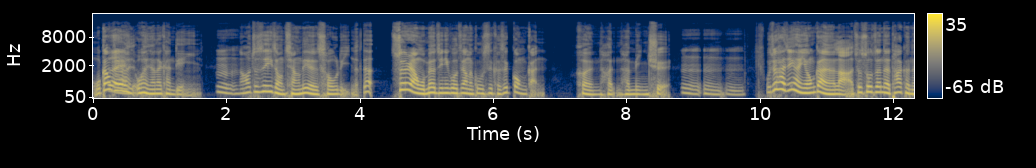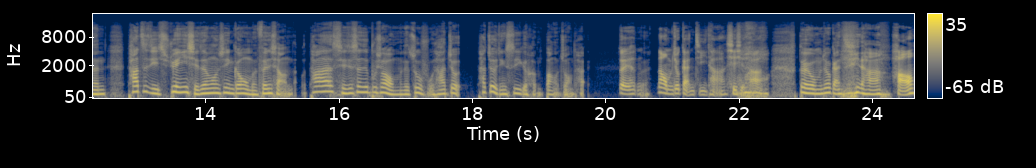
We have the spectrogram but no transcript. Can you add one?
我刚觉得很我很像在看电影，嗯，然后就是一种强烈的抽离。但虽然我没有经历过这样的故事，可是共感。很很很明确，嗯嗯嗯，我觉得他已经很勇敢了啦。就说真的，他可能他自己愿意写这封信跟我们分享，他其实甚至不需要我们的祝福，他就他就已经是一个很棒的状态。对，那我们就感激他，谢谢他。哦、对，我们就感激他。好，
